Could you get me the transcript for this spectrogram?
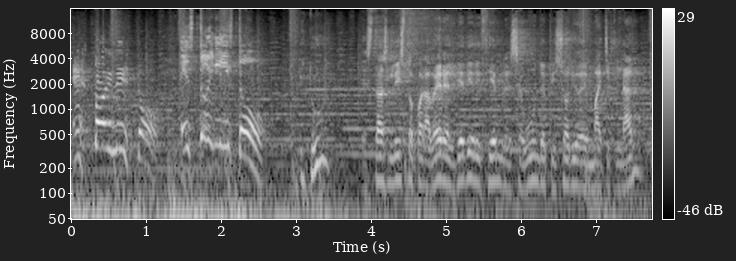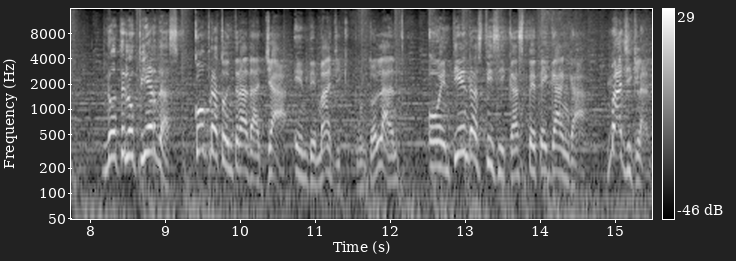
Estoy listo. Estoy listo. ¿y tú? ¿Estás listo para ver el 10 de diciembre el segundo episodio de Magic Land? No te lo pierdas. Compra tu entrada ya en themagic.land o en tiendas físicas Pepe Ganga. Magic Land,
